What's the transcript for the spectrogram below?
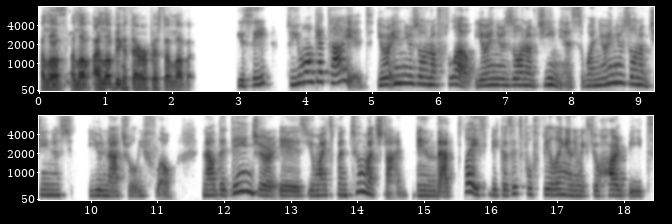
I love. I love. I love being a therapist. I love it. You see, so you won't get tired. You're in your zone of flow. You're in your zone of genius. When you're in your zone of genius, you naturally flow. Now, the danger is you might spend too much time in that place because it's fulfilling and it makes your heart beat.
